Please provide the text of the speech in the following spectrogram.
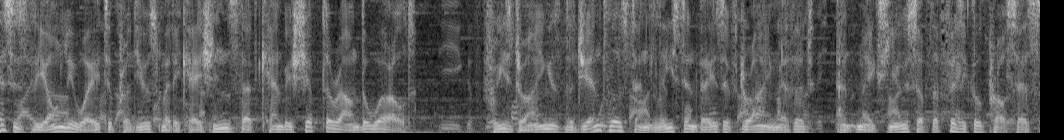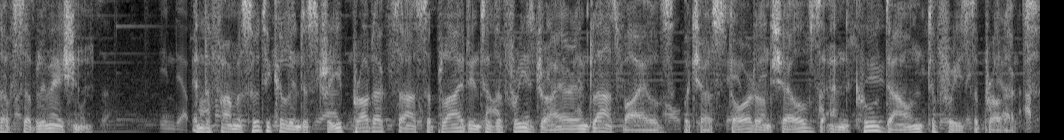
This is the only way to produce medications that can be shipped around the world. Freeze drying is the gentlest and least invasive drying method and makes use of the physical process of sublimation. In the pharmaceutical industry, products are supplied into the freeze dryer in glass vials, which are stored on shelves and cooled down to freeze the products.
